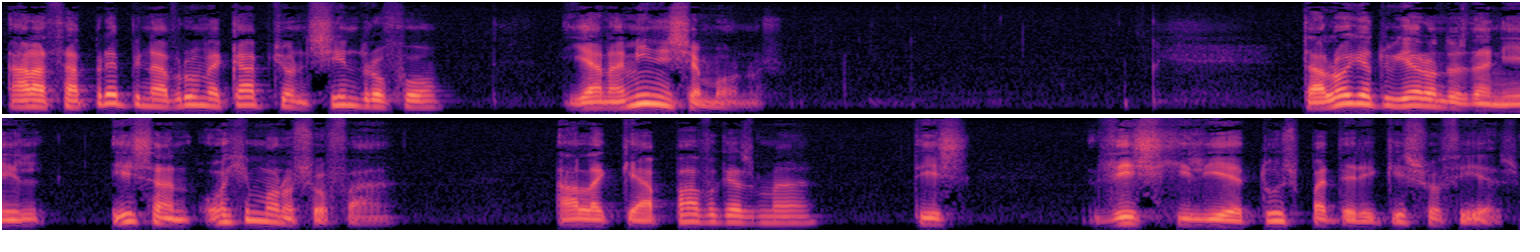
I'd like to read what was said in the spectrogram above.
αλλά θα πρέπει να βρούμε κάποιον σύντροφο για να μην είσαι μόνος. Τα λόγια του γέροντος Δανιήλ ήσαν όχι μόνο σοφά, αλλά και απάβγασμα της δυσχυλιετούς πατερικής σοφίας.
